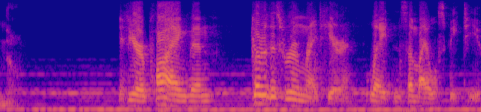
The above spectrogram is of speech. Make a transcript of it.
No. If you're applying, then go to this room right here and wait, and somebody will speak to you.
